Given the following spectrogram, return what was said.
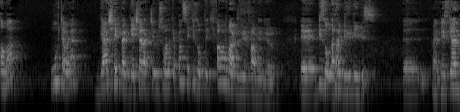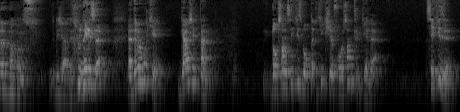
ama muhtemelen gerçekten geçer akçe Müslümanlık yapan 8.2 falan vardır diye tahmin ediyorum. Ee, biz onlardan biri değiliz. Ee, Herkes kendi adına konuşsun. Rica ediyorum. Neyse. Ya demem o ki gerçekten 98.2 kişiye sorsan Türkiye'de 8'i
